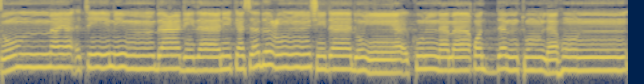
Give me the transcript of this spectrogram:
ثم يأتي من بعد ذلك سبع شداد يأكلن ما قدمتم لهن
